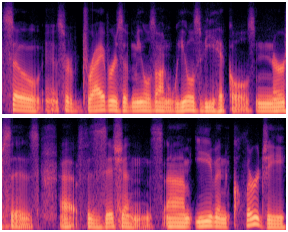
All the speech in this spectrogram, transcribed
so, you know, sort of drivers of Meals on Wheels vehicles, nurses, uh, physicians, um, even clergy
